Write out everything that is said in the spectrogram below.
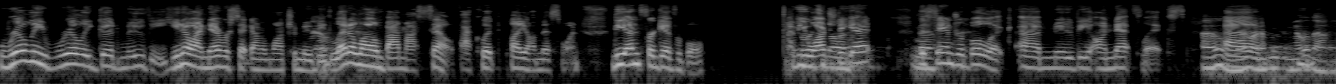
really, really good movie. You know, I never sit down and watch a movie, Yeah. let alone by myself. I clicked play on this one, The Unforgivable. Have you watched it yet? The Sandra Bullock um, movie on Netflix. Oh, no, I um, don't even know about it.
